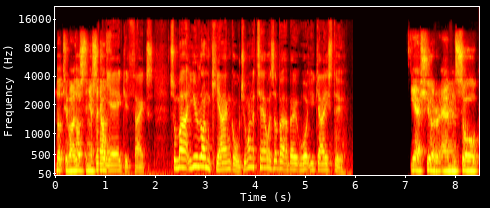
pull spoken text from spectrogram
Not too bad, Austin. Yourself? Yeah, good. Thanks. So, Matt, you run Ceangal. Do you want to tell us a bit about what you guys do? Yeah, sure. Um, so,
